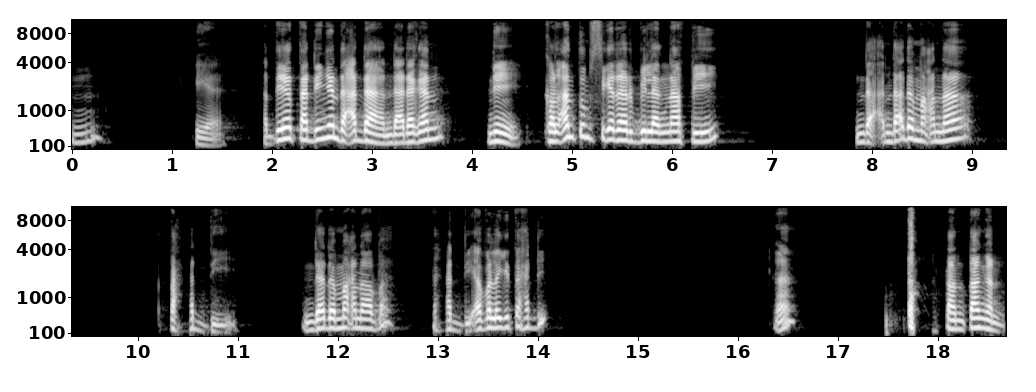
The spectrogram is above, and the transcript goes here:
Hmm? Iya. Artinya tadinya tidak ada. Tidak ada kan? Nih. Kalau antum sekadar bilang nafi. Tidak, tidak ada makna tahaddi. Tidak ada makna apa? Tahaddi. Apalagi tahaddi? Hah? Tantangan.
